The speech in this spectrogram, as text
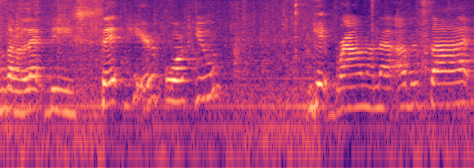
I'm gonna let these sit here for a few. Get brown on that other side.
